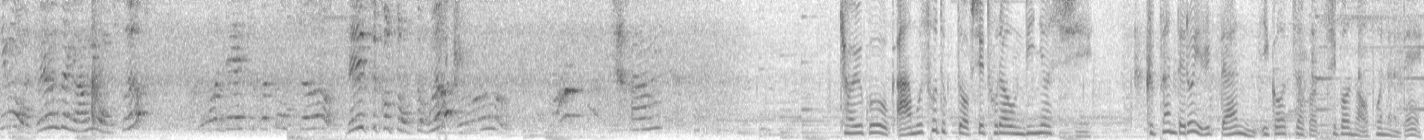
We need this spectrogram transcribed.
이모 매운탕 양념 없어요? 어, 내 있을 것도 없어. 내 있을 것도 없다고요? 참. 결국 아무 소득도 없이 돌아온 미녀 씨. 급한 대로 일단 이것저것 집어넣어 보는데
